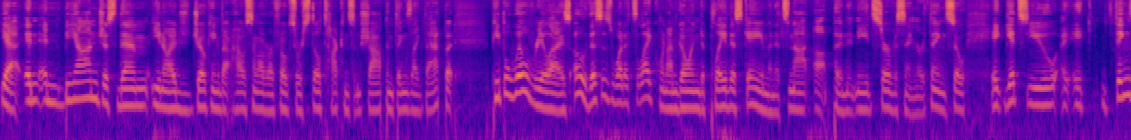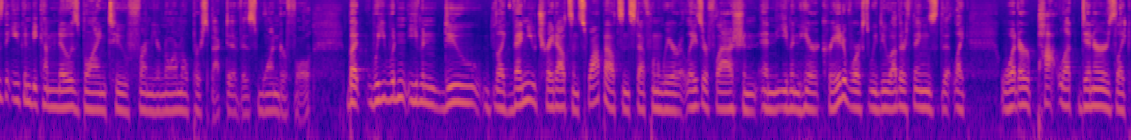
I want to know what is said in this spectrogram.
Yeah, and and beyond just them, you know, I was joking about how some of our folks were still talking some shop and things like that, but people will realize, oh, this is what it's like when I'm going to play this game and it's not up and it needs servicing or things. So it gets you it things that you can become nose blind to from your normal perspective is wonderful. But we wouldn't even do like venue trade outs and swap outs and stuff when we were at Laser Flash and, and even here at Creative Works, we do other things that like what are potluck dinners like,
